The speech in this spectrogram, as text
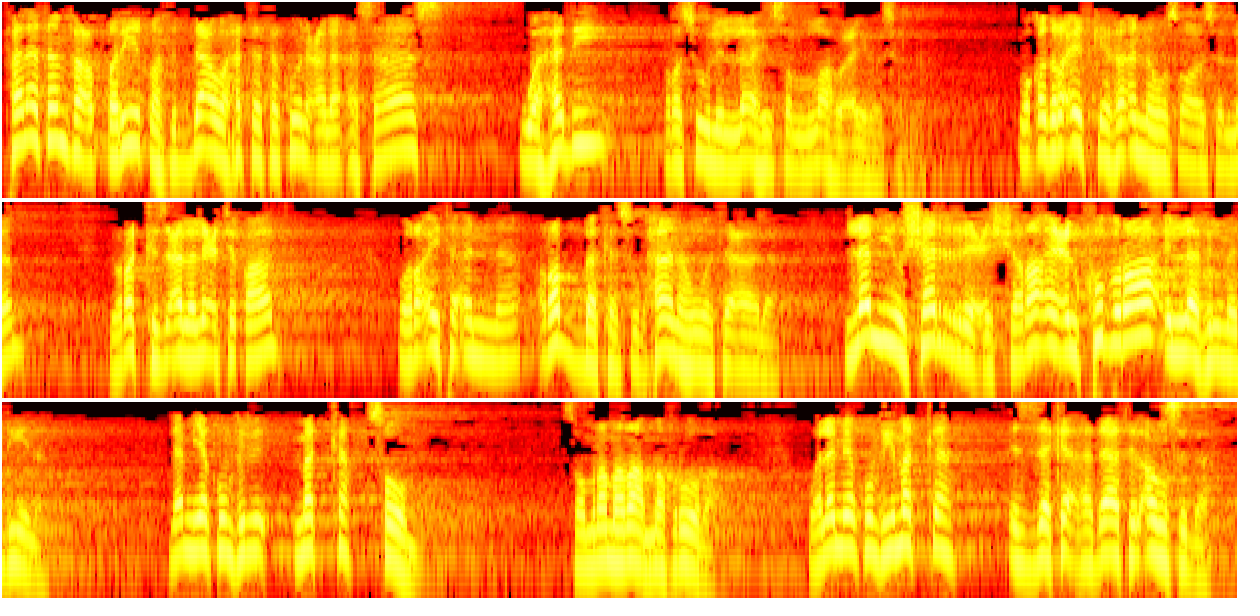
فلا تنفع الطريقة في الدعوة حتى تكون على أساس وهدي رسول الله صلى الله عليه وسلم. وقد رأيت كيف أنه صلى الله عليه وسلم يركز على الاعتقاد ورأيت أن ربك سبحانه وتعالى لم يشرع الشرائع الكبرى إلا في المدينة. لم يكن في مكة صوم صوم رمضان مفروضة. ولم يكن في مكة الزكاة ذات الأنصبة.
